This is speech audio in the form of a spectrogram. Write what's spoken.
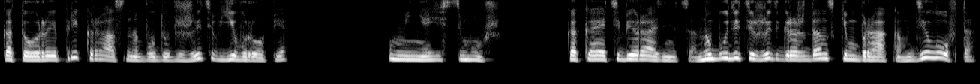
которые прекрасно будут жить в Европе, у меня есть муж. Какая тебе разница? Ну, будете жить гражданским браком. Делов-то.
